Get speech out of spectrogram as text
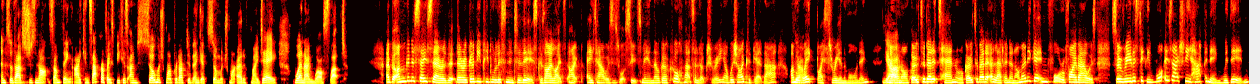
And so that's just not something I can sacrifice because I'm so much more productive and get so much more out of my day when I'm well slept. Uh, but I'm going to say, Sarah, that there are going to be people listening to this because I like I, eight hours is what suits me, and they'll go, "Cool, that's a luxury. I wish I could get that. I'm yeah. awake by three in the morning, yeah, you know, and I'll go to bed at ten or I'll go to bed at eleven, and I'm only getting four or five hours. So realistically, what is actually happening within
